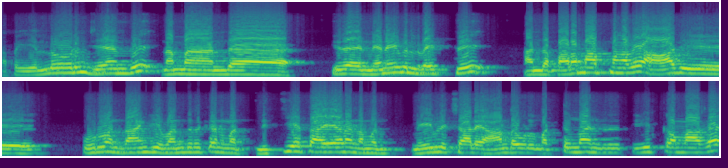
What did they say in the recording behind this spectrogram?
அப்ப எல்லோரும் சேர்ந்து நம்ம அந்த இதை நினைவில் வைத்து அந்த பரமாத்மாவே ஆதி உருவம் தாங்கி வந்திருக்க நம்ம நித்திய தாயான நம்ம மெய்விழிச்சாலை ஆண்டவர்கள் மட்டும்தான் என்று தீர்க்கமாக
